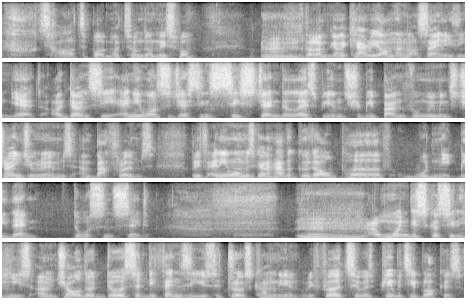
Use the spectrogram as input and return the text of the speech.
It's hard to bite my tongue on this one. but I'm going to carry on. I'm not saying anything yet. I don't see anyone suggesting cisgender lesbians should be banned from women's changing rooms and bathrooms. But if anyone was going to have a good old perv, wouldn't it be them? Dawson said. when discussing his own childhood, Dawson defends the use of drugs commonly referred to as puberty blockers.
